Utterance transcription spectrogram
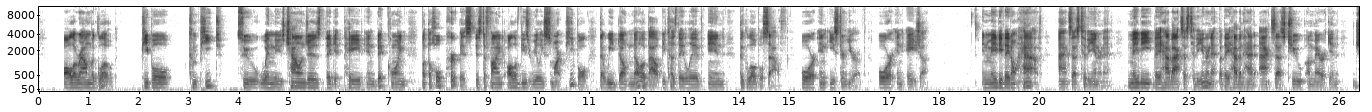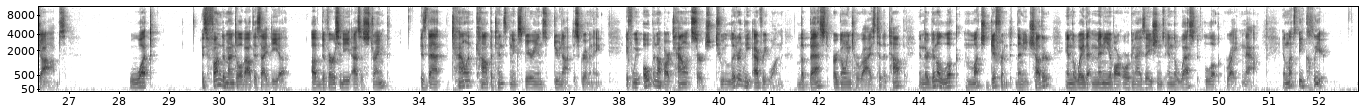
all around the globe. People compete to win these challenges, they get paid in Bitcoin, but the whole purpose is to find all of these really smart people that we don't know about because they live in the global south or in Eastern Europe or in Asia. And maybe they don't have access to the internet. Maybe they have access to the internet, but they haven't had access to American jobs what is fundamental about this idea of diversity as a strength is that talent, competence, and experience do not discriminate. If we open up our talent search to literally everyone, the best are going to rise to the top and they're going to look much different than each other in the way that many of our organizations in the West look right now. And let's be clear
